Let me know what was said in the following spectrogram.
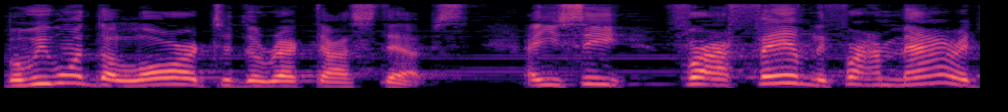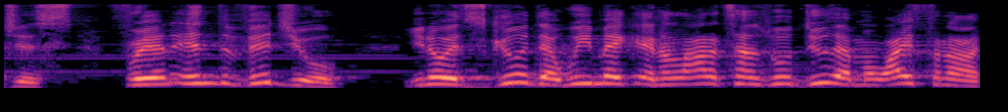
but we want the Lord to direct our steps. And you see, for our family, for our marriages, for an individual, you know, it's good that we make, and a lot of times we'll do that. My wife and I,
